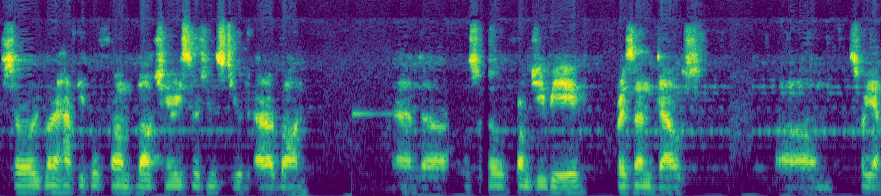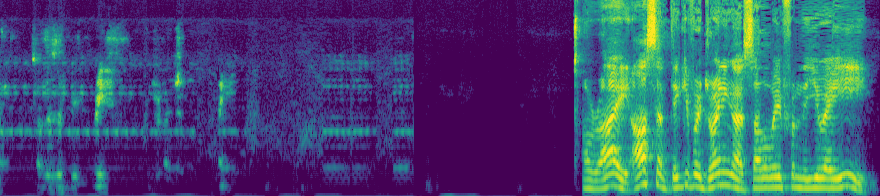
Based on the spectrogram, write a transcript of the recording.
So we're going to have people from Blockchain Research Institute, Aragon, and uh, also from GBA present DAOs. Um, so yeah, so this is a brief, brief introduction. Thank you. All right, awesome. Thank you for joining us all the way from the UAE.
